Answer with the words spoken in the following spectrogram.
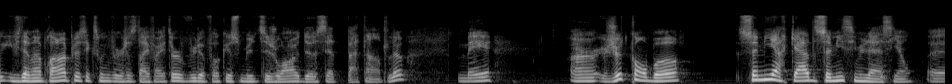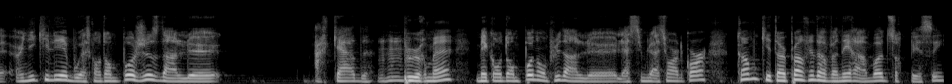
évidemment, probablement plus X-Wing versus TIE Fighter vu le focus multijoueur de cette patente-là. Mais un jeu de combat semi-arcade, semi-simulation. Euh, un équilibre où est-ce qu'on tombe pas juste dans le arcade purement, mais qu'on tombe pas non plus dans le- la simulation hardcore, comme qui est un peu en train de revenir en mode sur PC.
